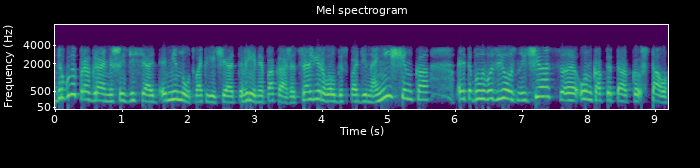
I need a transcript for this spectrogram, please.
В другой программе 60 минут, в отличие от «Время покажет», солировал господин Онищенко. Это был его звездный час. Он как-то так встал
